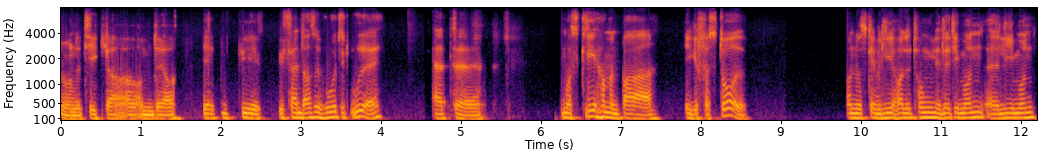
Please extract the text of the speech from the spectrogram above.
nogle artikler om det. Og, ja, vi, vi fandt også hurtigt ud af, at øh, måske har man bare ikke forstået, og nu skal vi lige holde tungen lidt i munden, øh, lige i munden,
